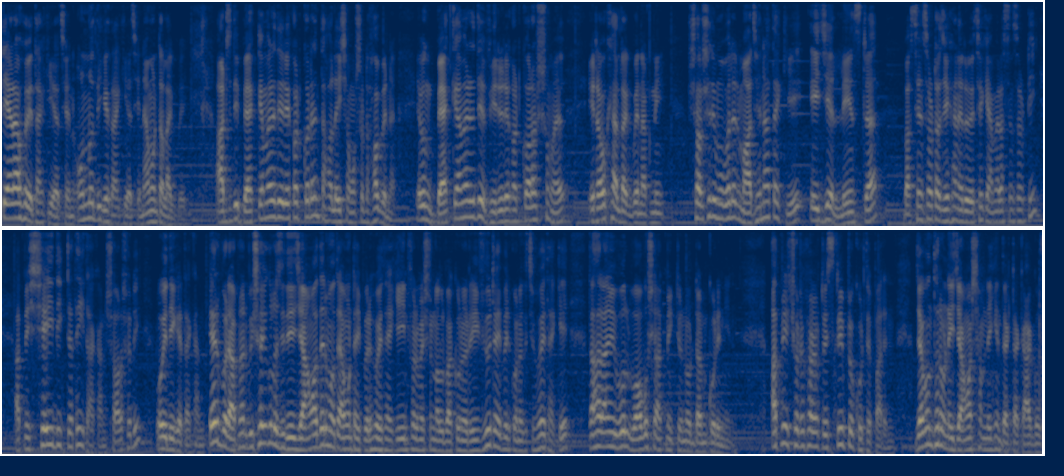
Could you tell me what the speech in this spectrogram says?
টেরা হয়ে তাকিয়ে আছেন অন্যদিকে তাকিয়ে আছেন এমনটা লাগবে। আর যদি ব্যাক ক্যামেরা দিয়ে রেকর্ড করেন, তাহলে এই সমস্যাটা হবে না। এবং ব্যাক ক্যামেরা দিয়ে ভিডিও রেকর্ড করার সময় এটাও খেয়াল রাখবেন আপনি। সরাসরি মোবাইলের মাঝে না তাকিয়ে এই যে লেন্সটা বা সেন্সরটা যেখানে রয়েছে ক্যামেরা সেন্সরটি আপনি সেই দিকটাতেই তাকান, সরাসরি ওই দিকে তাকান। এরপরে আপনার বিষয়গুলো যদি যে আমাদের মতো এমন টাইপের হয়ে থাকে ইনফরমেশনাল বা কোনো রিভিউ টাইপের কোনো কিছু হয়ে থাকে, তাহলে আমি বলব অবশ্যই আপনি একটু নোট ডাউন করে নিন। আপনি ছোটোখাটো একটা স্ক্রিপ্টও করতে পারেন। যেমন ধরুন এই যে আমার সামনে কিন্তু একটা কাগজ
